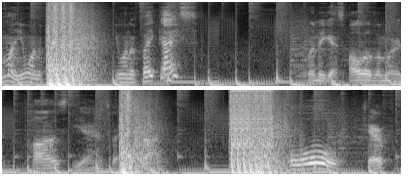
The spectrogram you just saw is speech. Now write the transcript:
Come on. You want to fight? You want to fight, guys? Let me guess. All of them are paused? Yeah, that's what I thought. Oh, careful.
